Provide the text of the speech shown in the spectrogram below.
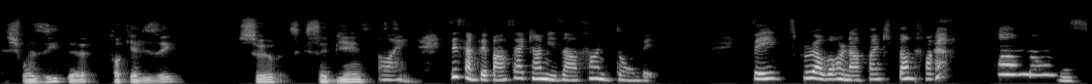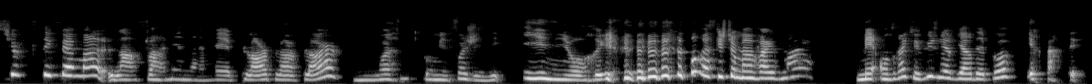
elle choisit de focaliser sur ce qui s'est bien. Ouais. Tu sais, ça me fait penser à quand mes enfants ils tombaient. Tu sais, tu peux avoir un enfant qui tombe faire Mon Dieu, tu t'es fait mal. L'enfant, elle pleure, pleure, pleure. Moi, combien de fois je les ai pas parce que une mauvaise mère, mais on dirait que vu que je les regardais pas, ils repartaient.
